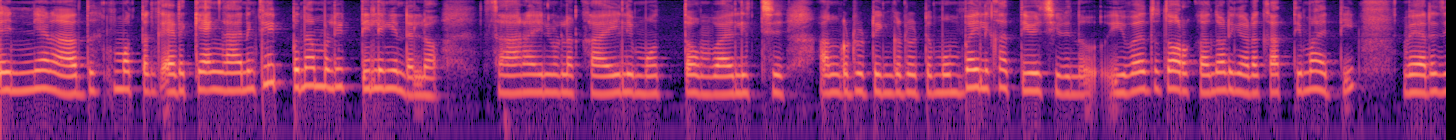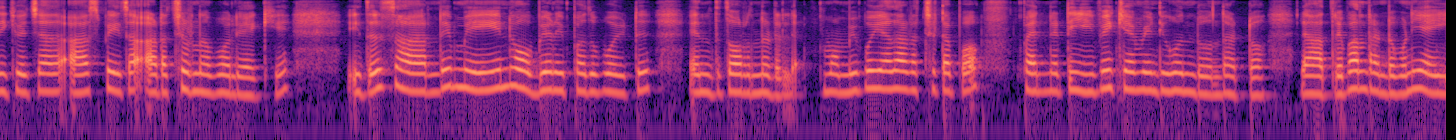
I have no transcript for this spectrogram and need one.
തന്നെയാണ് അത് മൊത്തം ഇടയ്ക്ക് എങ്ങാനും ക്ലിപ്പ് നമ്മൾ ഇട്ടില്ലെങ്കിൽ ഉണ്ടല്ലോ സാർ അതിനുള്ള കയ്യിൽ മൊത്തം വലിച്ച് അങ്ങോട്ടോട്ട് ഇങ്ങോട്ടോട്ട് മുമ്പ് കത്തി വെച്ചിരുന്നു. ഇവ ഇത് തുറക്കാൻ തുടങ്ങി. അവിടെ കത്തി മാറ്റി വേറെ ഇതിക്ക് വെച്ച് ആ സ്പേസ് അടച്ചിടുന്ന പോലെ ഇത് സാറിന്റെ മെയിൻ ഹോബിയാണ് ഇപ്പം അത് പോയിട്ട് എന്ത് തുറന്നിടില്ല. മമ്മി പോയി അത് അടച്ചിട്ടപ്പോൾ പിന്നെ ടി വി വയ്ക്കാൻ വേണ്ടി കൊണ്ടുവന്നു കേട്ടോ. രാത്രി പന്ത്രണ്ട് മണിയായി.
